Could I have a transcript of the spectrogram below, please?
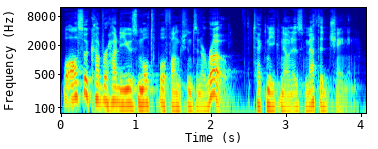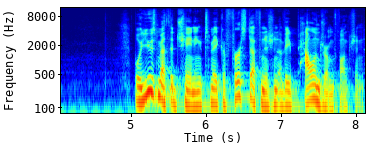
We'll also cover how to use multiple functions in a row, a technique known as method chaining. We'll use method chaining to make a first definition of a palindrome function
